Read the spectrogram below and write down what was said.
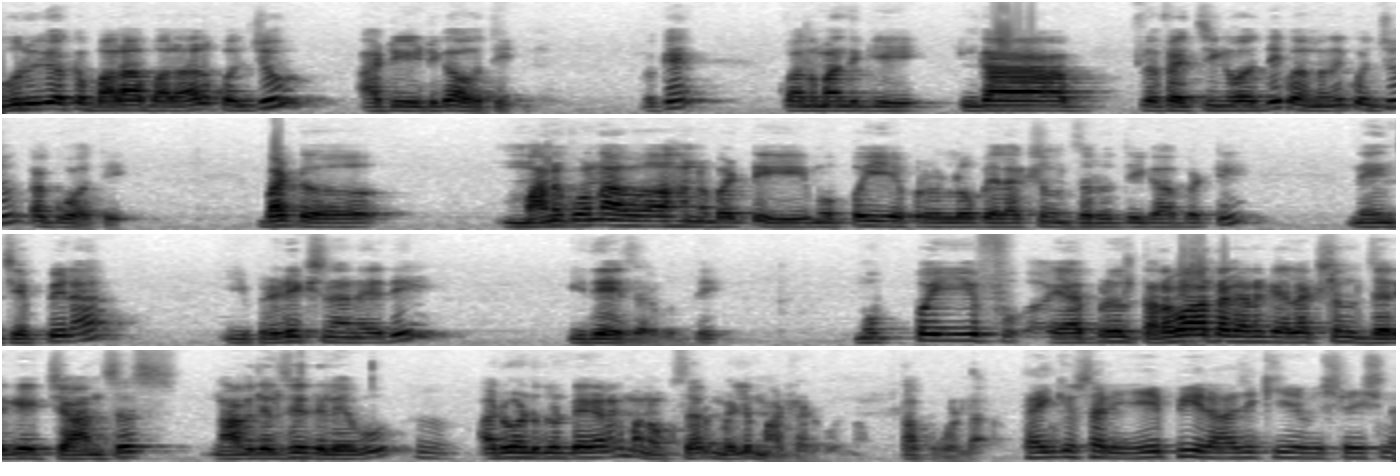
గురువు యొక్క బలాబలాలు కొంచెం అటు ఇటుగా అవుతాయి. ఓకే కొంతమందికి ఇంకా ఫెచ్చింగ్ అవుద్ది కొంతమందికి కొంచెం తక్కువ అవుతాయి. బట్ మనకున్న అవగాహన బట్టి ముప్పై ఏప్రిల్ లోపు ఎలక్షన్లు జరుగుతాయి కాబట్టి నేను చెప్పిన ఈ ప్రిడిక్షన్ అనేది ఇదే జరుగుద్ది. ముప్పై ఏప్రిల్ తర్వాత కనుక ఎలక్షన్లు జరిగే ఛాన్సెస్ నాకు తెలిసేది లేవు. అటువంటిది ఉంటే కనుక మనం ఒకసారి మళ్ళీ మాట్లాడుకుందాం. తప్పకుండా. థ్యాంక్ యూ సార్ ఏపీ రాజకీయ విశ్లేషణ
